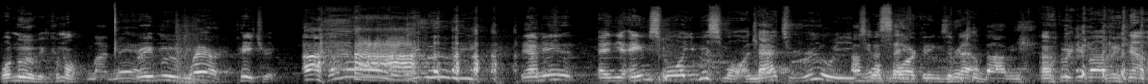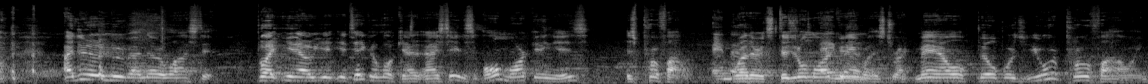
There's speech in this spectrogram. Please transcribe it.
What movie? Come on, My man. Great movie. Where? Patriot. Come on, great movie. You know what I mean? And you aim small, you miss small, and that's really I was gonna what say marketing's Ricky about. Bobby. Uh, Ricky Bobby. Now, I do know the movie. I never watched it, but you know, you, you take a look at it, and I say this: all marketing is is profiling. Amen. Whether it's digital marketing, Amen. whether it's direct mail, billboards, you're profiling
